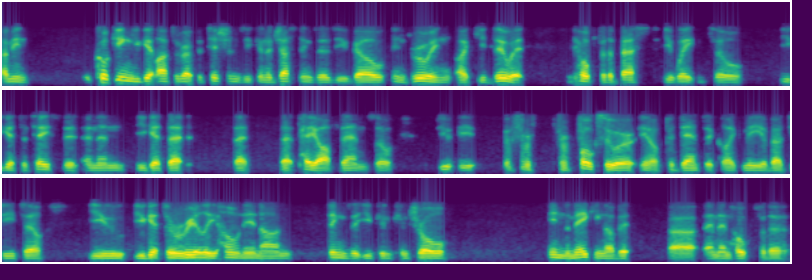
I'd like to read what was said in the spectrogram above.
I mean, cooking, you get lots of repetitions. You can adjust things as you go. In brewing, like you do it, you hope for the best. You wait until you get to taste it, and then you get that that that payoff then. So, you, you, for for folks who are you know pedantic like me about detail, you you get to really hone in on things that you can control in the making of it, uh, and then hope for the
